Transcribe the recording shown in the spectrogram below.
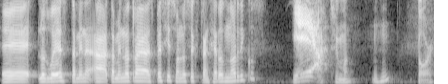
Eh, los güeyes también, ah, también la otra especie son los extranjeros nórdicos. Yeah. Simón. Ujú. Thor.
